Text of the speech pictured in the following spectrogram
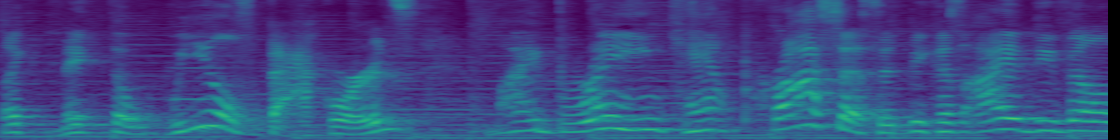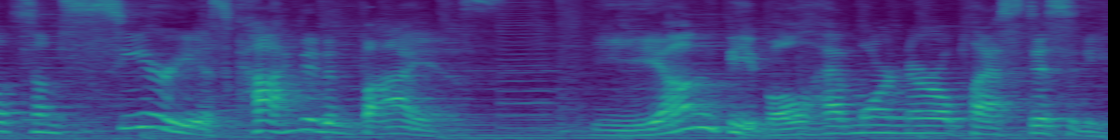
like make the wheels backwards, my brain can't process it because I have developed some serious cognitive bias. Young people have more neuroplasticity.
